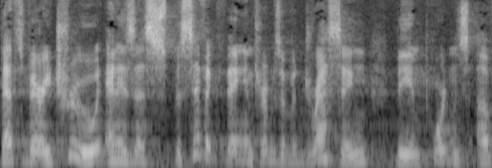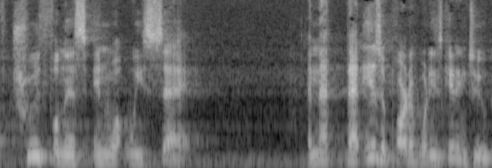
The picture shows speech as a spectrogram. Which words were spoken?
that's very true and is a specific thing in terms of addressing the importance of truthfulness in what we say. And that, that is a part of what he's getting to.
